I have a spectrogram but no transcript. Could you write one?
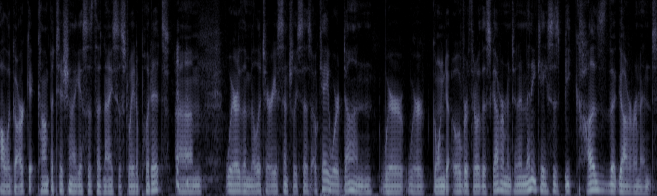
oligarchic competition i guess is the nicest way to put it um, where the military essentially says okay we're done we're, we're going to overthrow this government and in many cases because the government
